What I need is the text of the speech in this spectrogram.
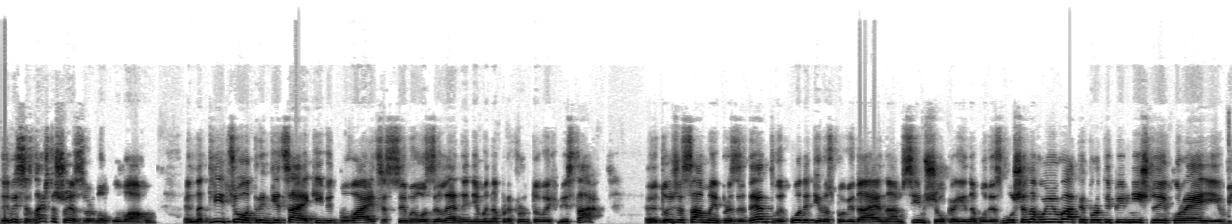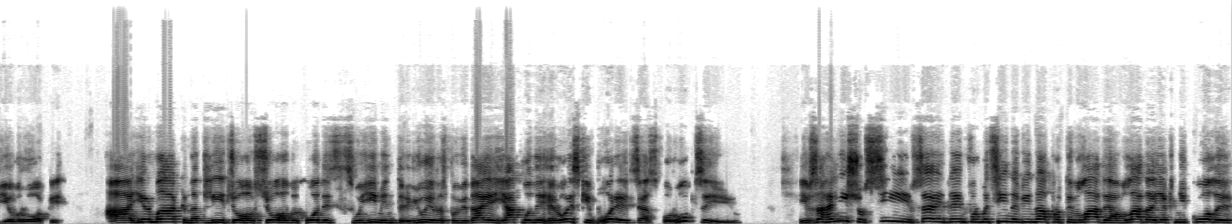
Дивися, знаєш на що я звернув увагу? Е, На тлі цього трендіця, який відбувається з цими озелененнями на прифронтових містах, е, той же самий президент виходить і розповідає нам всім, що Україна буде змушена воювати проти Північної Кореї в Європі. А Єрмак на тлі цього всього виходить з своїм інтерв'ю і розповідає, як вони геройськи борються з корупцією. І взагалі, що всі, все йде інформаційна війна проти влади, а влада, як ніколи,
